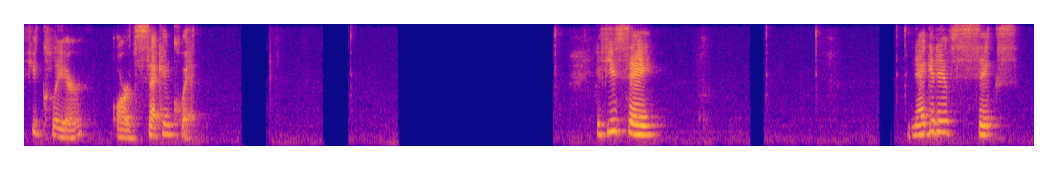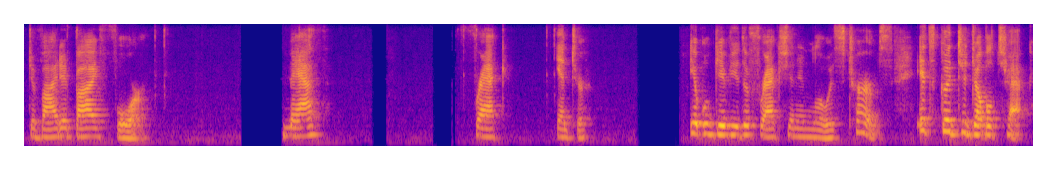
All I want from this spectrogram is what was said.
if you clear, or second quit, if you say negative 6 divided by 4, math, frac, enter. It will give you the fraction in lowest terms. It's good to double check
